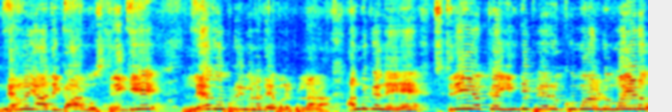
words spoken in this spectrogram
నిర్ణయాధికారము స్త్రీకి లేదు ప్రియమైన దేవుని పిల్లరా. అందుకనే స్త్రీ యొక్క ఇంటి పేరు కుమారుడు మయుడు.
